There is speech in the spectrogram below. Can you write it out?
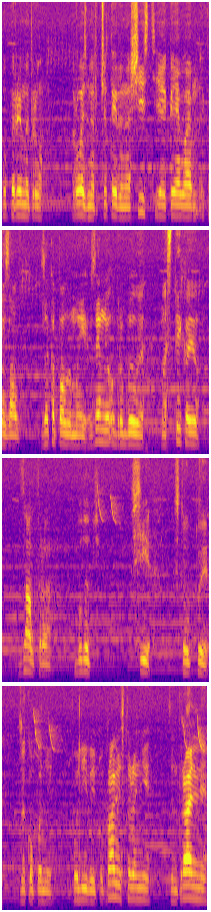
по периметру. Розмір 4 на 6, як я вам і казав. Закопали ми їх в землю, обробили мастикою. Завтра будуть всі стовпи закопані по лівій по правій стороні, центральні.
